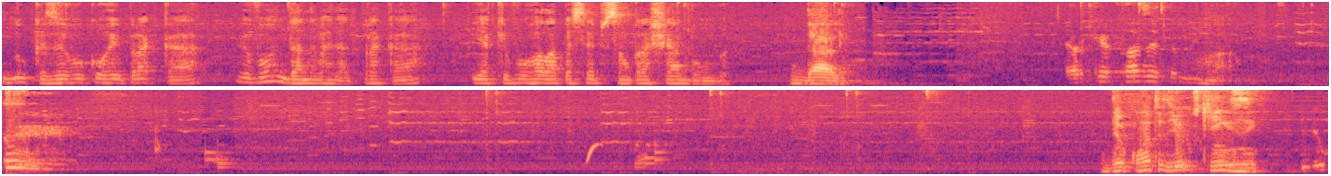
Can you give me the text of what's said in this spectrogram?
Lucas, eu vou correr pra cá. Eu vou andar, na verdade, pra cá. E aqui eu vou rolar percepção pra achar a bomba. Dali. Era o que eu ia fazer também. Vamos lá. Deu quanto? Deu Eu sou- 15. Deu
